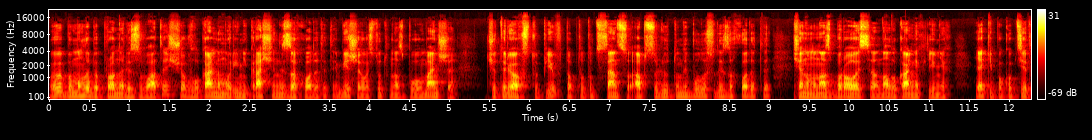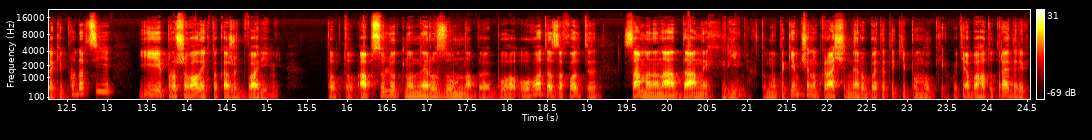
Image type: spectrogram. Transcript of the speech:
ви б могли б проаналізувати, що в локальному рівні краще не заходити. Тим більше, ось тут у нас було менше 4 ступів, тобто тут сенсу абсолютно не було сюди заходити. Чином у нас боролися на локальних рівнях як і покупці, так і продавці, і прошивали, як то кажуть, два рівні. Тобто абсолютно нерозумна би була угода заходити саме на даних рівнях. Тому таким чином краще не робити такі помилки. Хоча багато трейдерів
